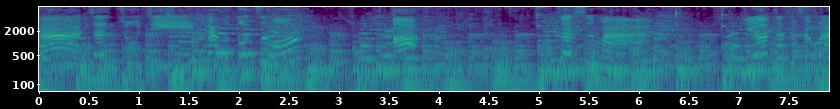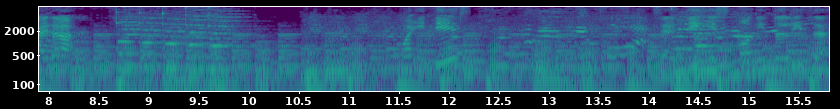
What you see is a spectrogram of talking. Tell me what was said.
啊，珍珠鸡。你看很多只哦。好，这是马。李欧，这是什么来的？What is this? This is monitor lizard.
